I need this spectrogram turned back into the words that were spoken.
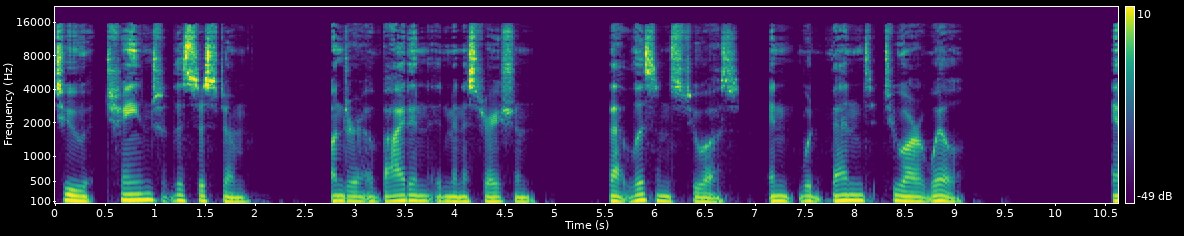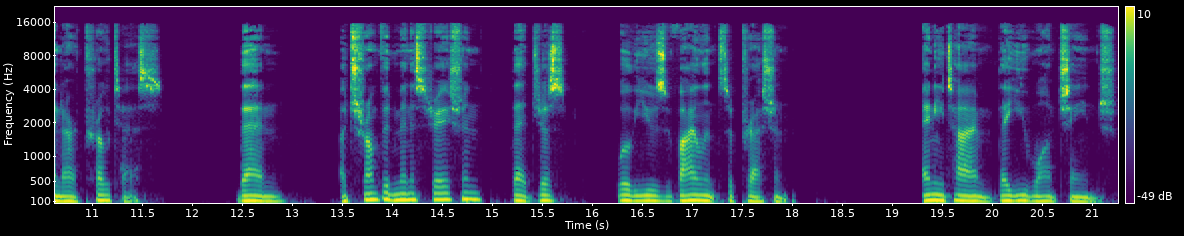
to change the system under a Biden administration that listens to us and would bend to our will and our protests than a Trump administration that just will use violent suppression anytime that you want change.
